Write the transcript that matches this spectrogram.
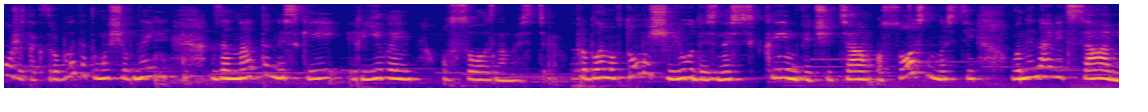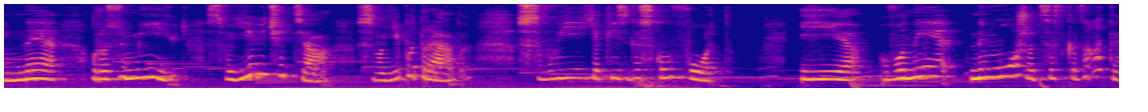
може так зробити, тому що в неї занадто низький рівень осознаності. Проблема в тому, що люди з низьким відчуттям осознаності вони навіть самі не розуміють свої відчуття, свої потреби, свій якийсь дискомфорт. І вони не можуть це сказати,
